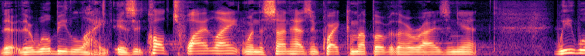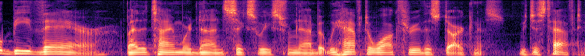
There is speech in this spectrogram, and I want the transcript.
There, there will be light. Is it called twilight when the sun hasn't quite come up over the horizon yet? We will be there by the time we're done six weeks from now, but we have to walk through this darkness. We just have to.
